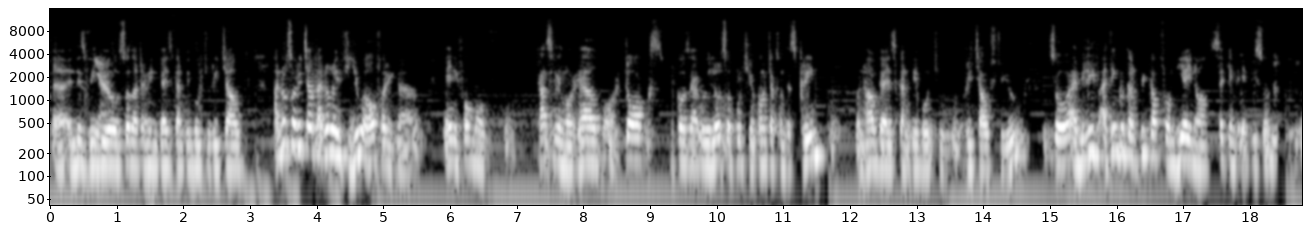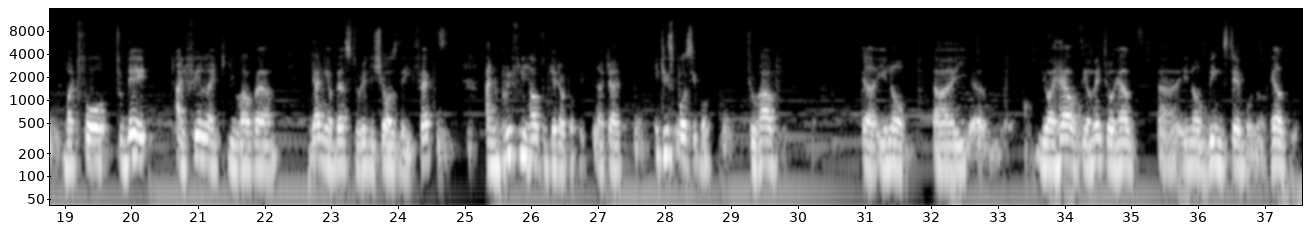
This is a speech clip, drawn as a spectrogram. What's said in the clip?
uh, in this video so that I mean guys can be able to reach out. And also reach out I don't know if you are offering uh, any form of counseling or help or talks because uh, we will also put your contacts on the screen on how guys can be able to reach out to you. So I believe I think we can pick up from here in our second episode. But for today i feel like you have um, done your best to really show us the effects and briefly how to get out of it. That uh, it is possible to have uh, you know uh, your health your mental health uh, you know being stable or healthy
